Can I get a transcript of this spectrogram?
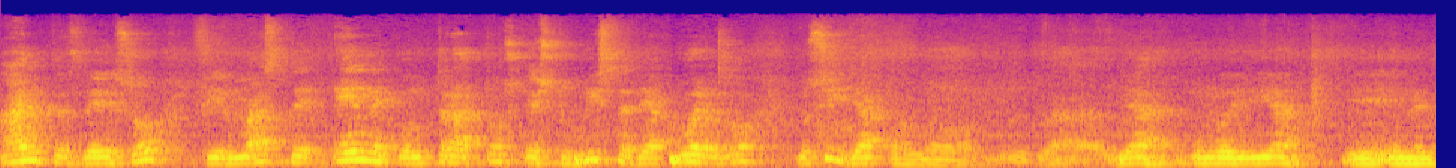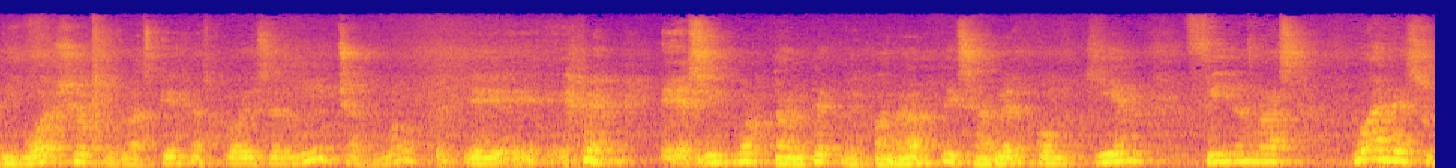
antes de eso firmaste N contratos, estuviste de acuerdo, pues sí, ya cuando ya uno diría eh, en el divorcio, pues las quejas pueden ser muchas, ¿no? Eh, es importante prepararte y saber con quién firmas, cuál es su,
